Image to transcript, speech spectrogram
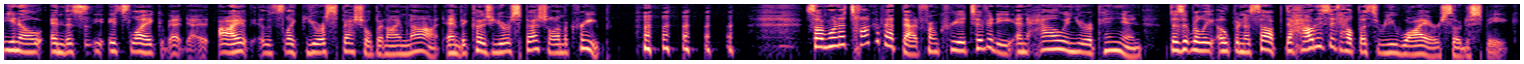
You know, and this it's like uh, I it's like you're special but I'm not. And because you're special, I'm a creep. So I want to talk about that from creativity and how, in your opinion, does it really open us up? How does it help us rewire, so to speak?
